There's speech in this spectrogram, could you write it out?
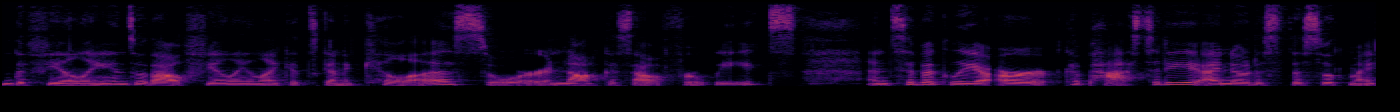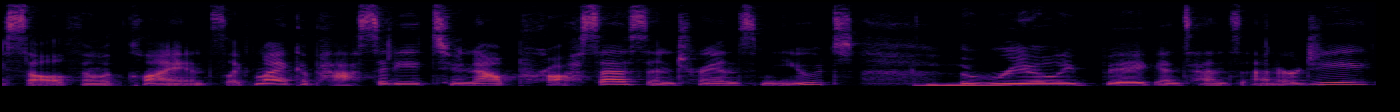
the feelings without feeling like it's going to kill us or knock us out for weeks. And typically, our capacity, I notice this with myself and with clients, like my capacity to now process and transmute mm-hmm. the really big, intense energy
